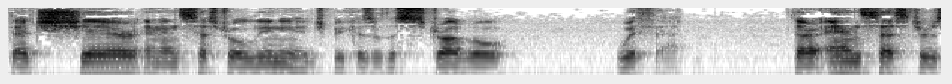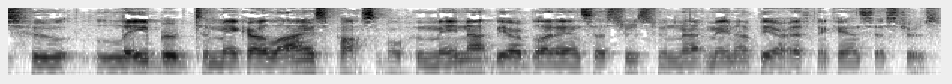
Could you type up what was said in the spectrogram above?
that share an ancestral lineage because of the struggle with that. There are ancestors who labored to make our lives possible, who may not be our blood ancestors, who not, may not be our ethnic ancestors,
